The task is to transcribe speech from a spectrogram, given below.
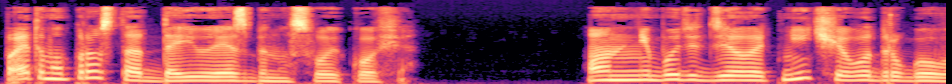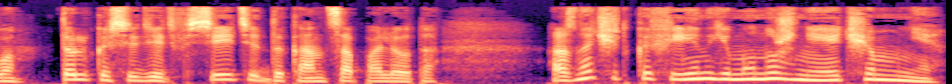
поэтому просто отдаю Эсбину свой кофе. Он не будет делать ничего другого, только сидеть в сети до конца полета, а значит, кофеин ему нужнее, чем мне.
